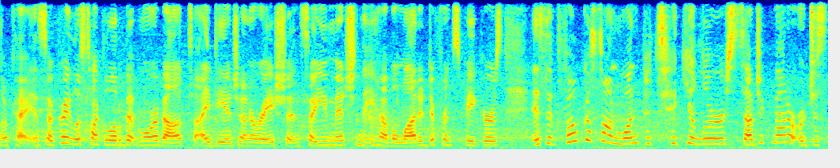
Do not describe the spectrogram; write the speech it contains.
Okay, and so Craig, let's talk a little bit more about idea generation. So you mentioned that you have a lot of different speakers. Is it focused on one particular subject matter or just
